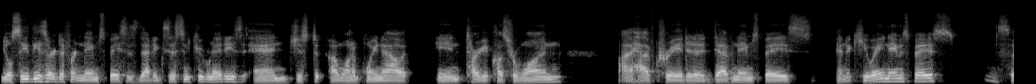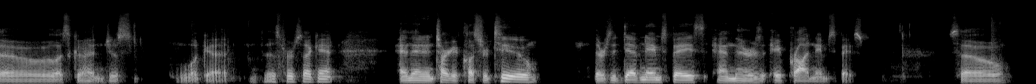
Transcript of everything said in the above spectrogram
you'll see these are different namespaces that exist in Kubernetes. And just I want to point out in target cluster one, I have created a dev namespace and a QA namespace. So let's go ahead and just look at this for a second. And then in target cluster two, there's a dev namespace and there's a prod namespace. So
